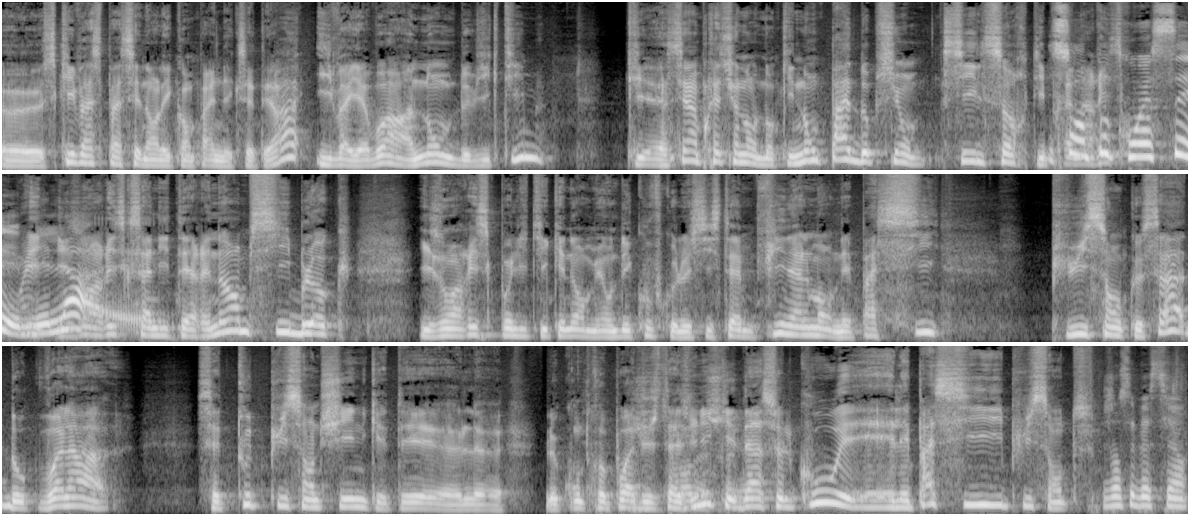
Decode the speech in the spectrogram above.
euh, ce qui va se passer dans les campagnes, etc., il va y avoir un nombre de victimes qui est assez impressionnant. Donc ils n'ont pas d'option. S'ils sortent, ils, ils sont un, peu coincés. mais là... Ils ont un risque sanitaire énorme. S'ils bloquent, ils ont un risque politique énorme. Et on découvre que le système finalement n'est pas si puissant que ça. Donc voilà cette toute puissante Chine qui était euh, le, le contrepoids des États-Unis, qui est d'un seul coup, et elle n'est pas si puissante. Jean-Sébastien.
